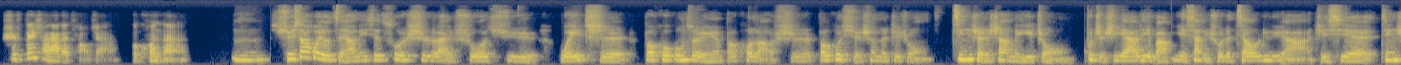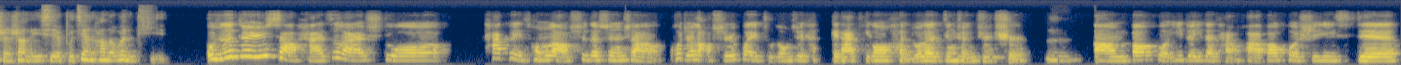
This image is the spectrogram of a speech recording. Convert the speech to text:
是非常大的挑战和困难。嗯，学校会有怎样的一些措施来说去维持，包括工作人员、包括老师、包括学生的这种精神上的一种，不只是压力吧，也像你说的焦虑啊，这些精神上的一些不健康的问题。我觉得对于小孩子来说，他可以从老师的身上，或者老师会主动去给他提供很多的精神支持。嗯嗯，包括一对一的谈话，包括是一些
